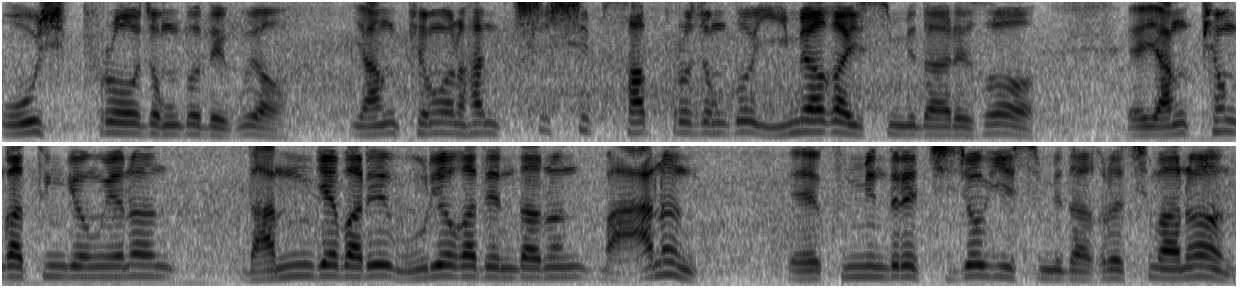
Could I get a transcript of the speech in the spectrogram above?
50% 정도 되고요. 양평은 한 74% 정도 임야가 있습니다. 그래서 양평 같은 경우에는 남개발이 우려가 된다는 많은 예, 국민들의 지적이 있습니다. 그렇지만은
